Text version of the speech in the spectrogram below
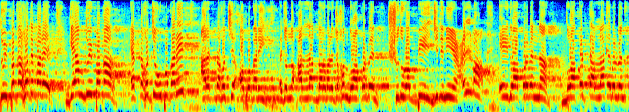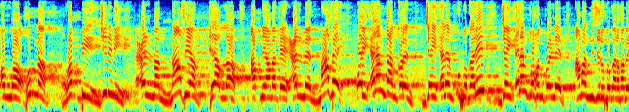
দুই প্রকার হতে পারে, জ্ঞান দুই প্রকার একটা হচ্ছে উপকারী আর একটা হচ্ছে অপকারী। এজন্য আল্লাহর দরবারে যখন দোয়া করবেন, শুধু রব্বি জিদিনি ইলমা, এই দোয়া করবেন না। দোয়া করতে আল্লাহকে বলবেন আল্লাহ হুম্মা রব্বি জিদিনি ইলমান নাফিয়ান। হে আল্লাহ, আপনি আমাকে এলমেন নাফে, ওই এলেম দান করেন। যেই এলেম উপকারী, যেই এলেম গ্রহণ করলে আমার নিজের উপকার হবে,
